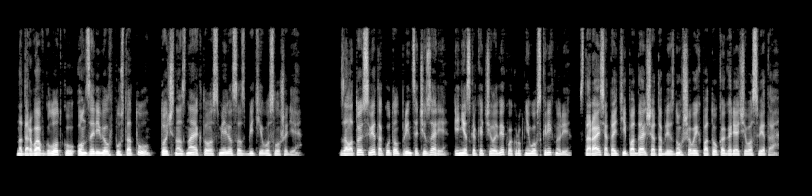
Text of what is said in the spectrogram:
Надорвав глотку, он заревел в пустоту, точно зная, кто осмелился сбить его с лошади. Золотой свет окутал принца Чезари, и несколько человек вокруг него вскрикнули, стараясь отойти подальше от облизнувшего их потока горячего света.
